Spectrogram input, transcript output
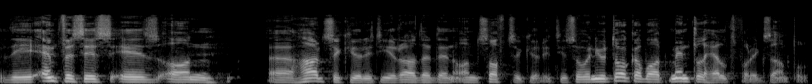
the emphasis is on uh, hard security rather than on soft security. So when you talk about mental health, for example,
